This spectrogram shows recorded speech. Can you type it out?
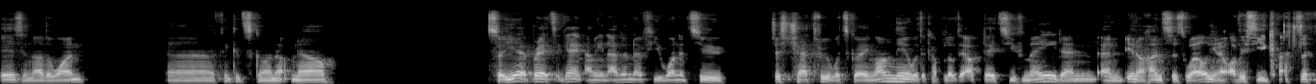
there's another one. Uh, I think it's gone up now so yeah, Brett, again, I mean, I don't know if you wanted to just chat through what's going on there with a couple of the updates you've made and and you know Hans as well. You know, obviously you guys are,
